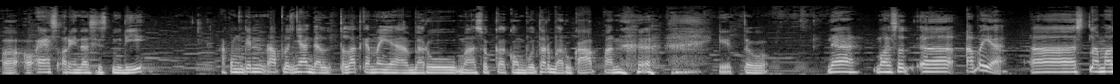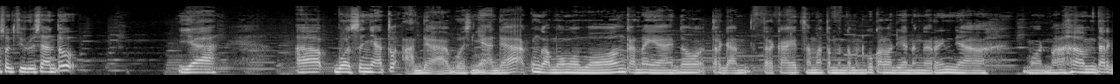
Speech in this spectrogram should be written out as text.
uh, eh, OS orientasi studi. Aku mungkin uploadnya agak telat karena ya baru masuk ke komputer baru kapan gitu. Nah, maksud uh, apa ya? Uh, setelah masuk jurusan tuh ya uh, bosennya tuh ada, bosennya ada. Aku nggak mau ngomong karena ya itu terkait sama teman-temanku kalau dia dengerin ya mohon maaf ntar,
